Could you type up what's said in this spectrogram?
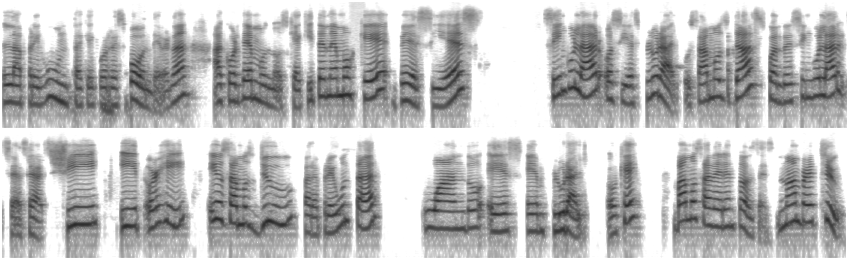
la pregunta que corresponde, ¿verdad? Acordémonos que aquí tenemos que ver si es singular o si es plural. Usamos does cuando es singular, sea, sea she, it or he, y usamos do para preguntar cuando es en plural, ¿ok? Vamos a ver entonces. Number two.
